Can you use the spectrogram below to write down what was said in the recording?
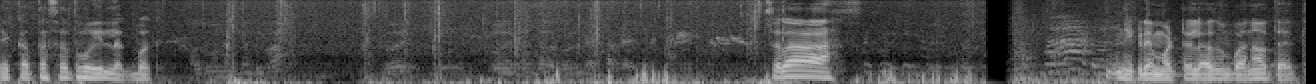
एका तासात होईल लगभग चला. इकडे मटेरियल अजून बनवत आहेत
